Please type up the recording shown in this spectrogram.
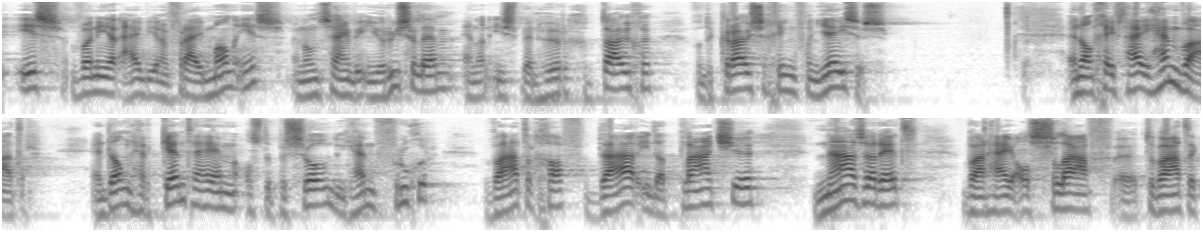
is wanneer hij weer een vrij man is. En dan zijn we in Jeruzalem en dan is Ben Hur getuige van de kruisiging van Jezus. En dan geeft hij hem water. En dan herkent hij hem als de persoon die hem vroeger water gaf, daar in dat plaatsje Nazareth, waar hij als slaaf uh, te water,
